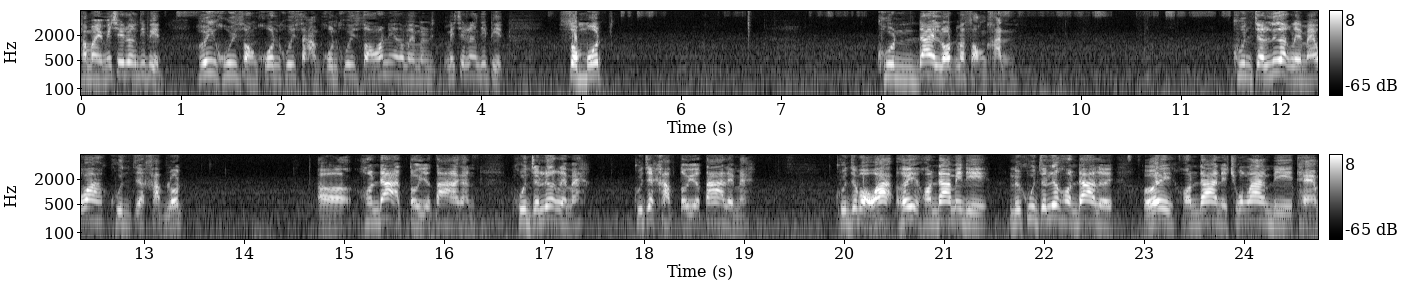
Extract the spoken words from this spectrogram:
ทำไมไม่ใช่เรื่องที่ผิด เฮ้ยคุยสองคนคุยสามคนคุยซ้อนเนี่ยทำไมมันไม่ใช่เรื่องที่ผิด สมมุติ คุณได้รถมาสองคัน คุณจะเลือกเลยไหมว่า คุณจะขับรถ เอ่อฮอนด้าโตโยต้ากัน คุณจะเลือกเลยไหมคุณจะขับโตโยต้าเลยไหมคุณจะบอกว่าเฮ้ยฮอนด้าไม่ดี หรือคุณจะเลือกฮอนด้าเลย เฮ้ยฮอนด้าในช่วงล่างดี แถม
